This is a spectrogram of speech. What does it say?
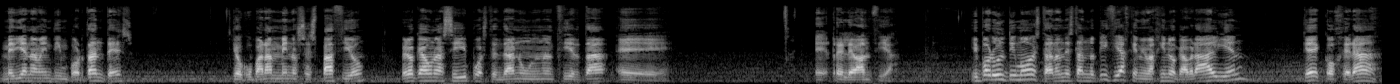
medianamente importantes, que ocuparán menos espacio, pero que aún así pues tendrán una cierta eh, eh, relevancia. Y por último estarán estas noticias que me imagino que habrá alguien que cogerá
